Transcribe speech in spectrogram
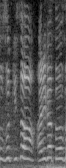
鈴木さんありがとうございます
